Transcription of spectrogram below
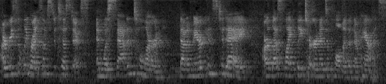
I recently read some statistics and was saddened to learn that Americans today are less likely to earn a diploma than their parents.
